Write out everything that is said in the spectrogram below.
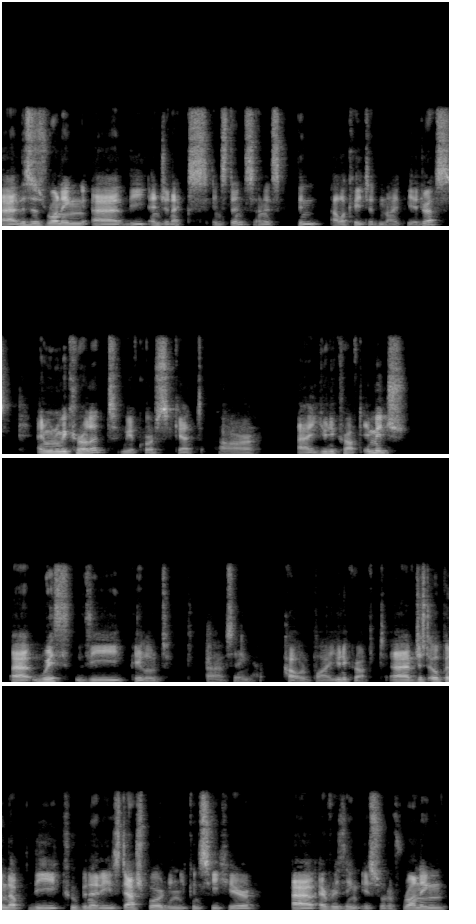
Uh, this is running uh, the Nginx instance and it's been allocated an IP address. And when we curl it, we of course get our uh, Unikraft image with the payload saying powered by Unikraft. I've just opened up the Kubernetes dashboard and you can see here everything is sort of running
